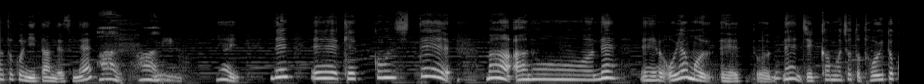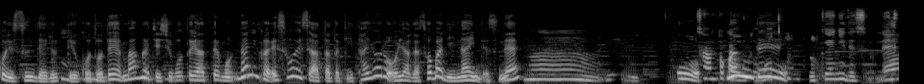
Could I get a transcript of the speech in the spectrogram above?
うところにいたんですね。はいはい。うんはい、で、えー結婚して、まああのねえー親も、えーっとね、実家もちょっと遠いところに住んでいるっていうことで、万が一仕事やっても何か SOS あった時頼る親がそばにいないんですね。うん。そうさんとかなの余計にですよね。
